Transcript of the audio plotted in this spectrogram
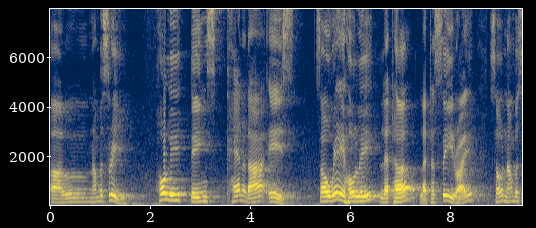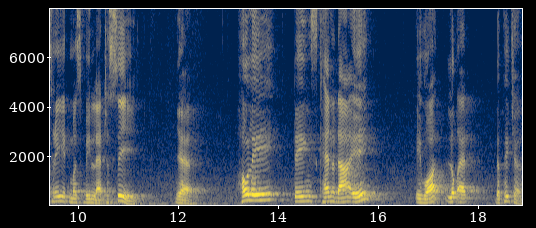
uh, number three? Holly things Canada is. So very holy letter letter C, right? So number three it must be letter C. Yeah. Holly things Canada is is what? Look at the picture.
